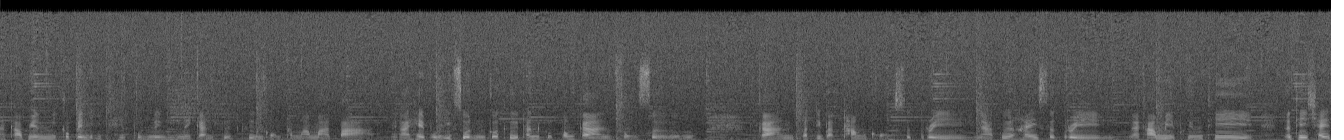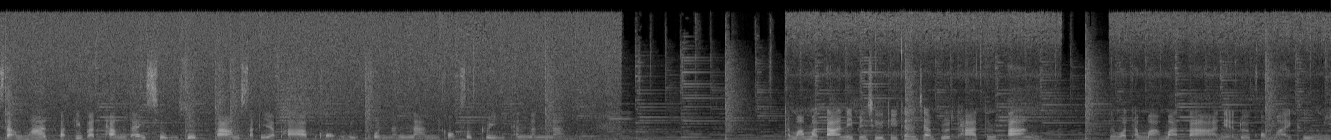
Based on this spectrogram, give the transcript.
นะคะเพราะฉะนั้นนี่ก็เป็นอีกเหตุผลหนึ่งในการเกิดขึ้นของธรรมมาตานะคะเหตุผลอีกส่วนหนึ่งก็คือท่านก็ต้องการส่งเสริมการปฏิบัติธรรมของสตรีนะเพื่อให้สตรีนะคะมีพื้นที่และที่ใช้สามารถปฏิบัติธรรมได้สูงสุดตามศักยภาพของบุคคลนั้นๆ ของสตรีท่านนั้น ๆ ธรรมมาตานี่เป็นชื่อที่ท่านอาจารย์พุทธทาสท่านตั้ง นั่นว่าธรรมะมาตาเนี่ยโดยความหมายคือมี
